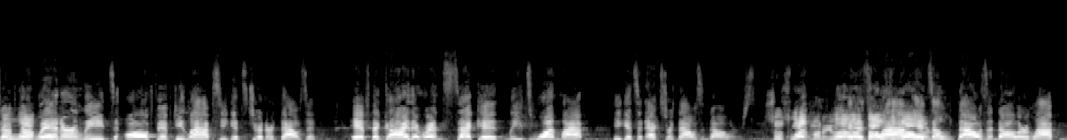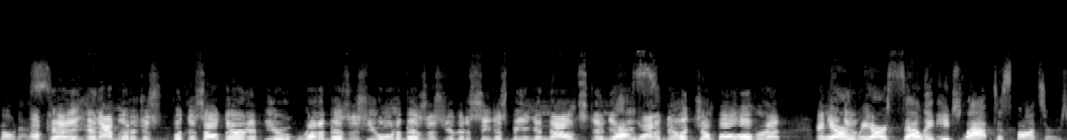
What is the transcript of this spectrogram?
So A if the winner leads all 50 laps, he gets 200,000. If the guy that runs second leads one lap, he gets an extra thousand dollars. So it's lap money, It a is thousand dollars. It's a thousand dollar lap bonus. Okay, and I'm going to just put this out there. If you run a business, you own a business, you're going to see this being announced, and Yes. if you want to do it, jump all over it. And We are, do- we are selling each lap to sponsors.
